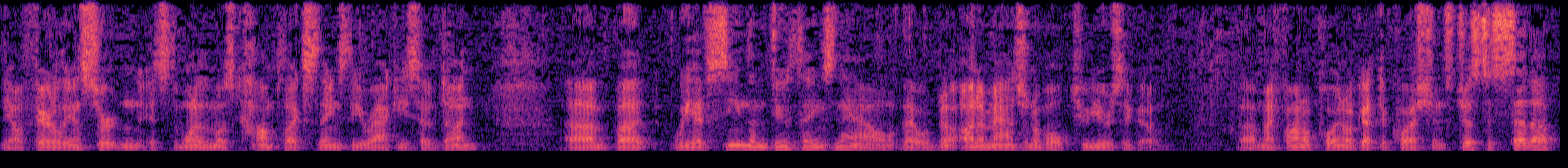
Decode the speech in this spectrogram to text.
you know, fairly uncertain. It's one of the most complex things the Iraqis have done. Um, but we have seen them do things now that be unimaginable two years ago. Uh, my final point, I'll get to questions. Just to set up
